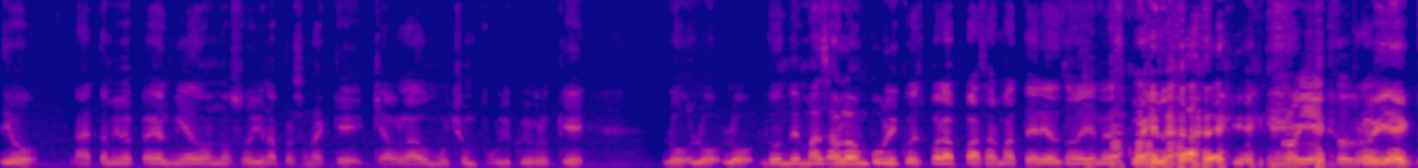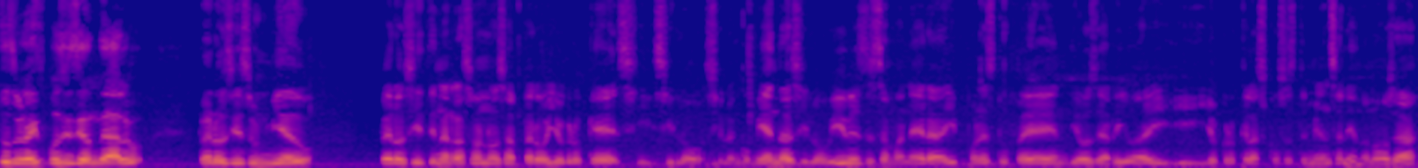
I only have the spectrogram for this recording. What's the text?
digo, la neta a mí me pega el miedo. No soy una persona que, que ha hablado mucho en público. Yo creo que lo, lo, lo, donde más he hablado en público es para pasar materias, ¿no? Ahí en la escuela. que- Proyectos, proyectos, una exposición de algo, pero sí es un miedo. Pero sí tienes razón, ¿no? o sea, pero yo creo que si, si, lo, si lo encomiendas, si lo vives de esa manera y pones tu fe en Dios de arriba, y, y yo creo que las cosas terminan saliendo, ¿no? O sea,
